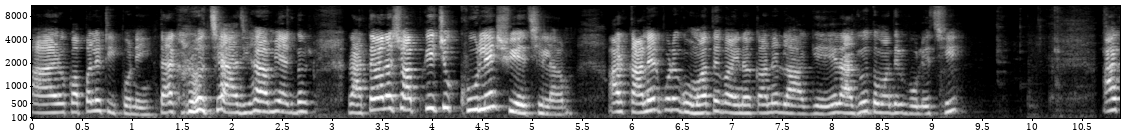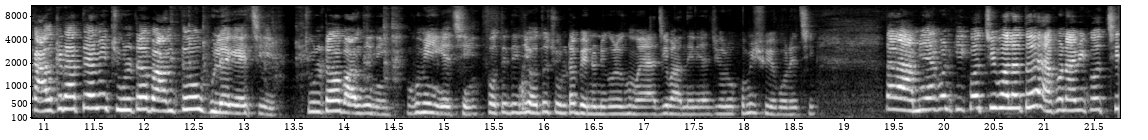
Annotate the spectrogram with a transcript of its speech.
আর কপালে টিপো নেই। তার কারণ হচ্ছে আজকে আমি একদম রাতেবেলা সব কিছু খুলে শুয়েছিলাম। আর কানের পরে ঘুমাতে পারি না, কানে লাগে। এর আগেও তোমাদের বলেছি। আর কালকে রাতে আমি চুলটা বাঁধতেও ভুলে গেছি। চুলটাও বাঁধিনি, ঘুমিয়ে গেছি। প্রতিদিন যেহেতু চুলটা বেনুনি করে ঘুমাই, আজকে বাঁধিনি, আজকে ওরকমই শুয়ে পড়েছি। তা আমি এখন কি করছি বলো তো? এখন আমি করছি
